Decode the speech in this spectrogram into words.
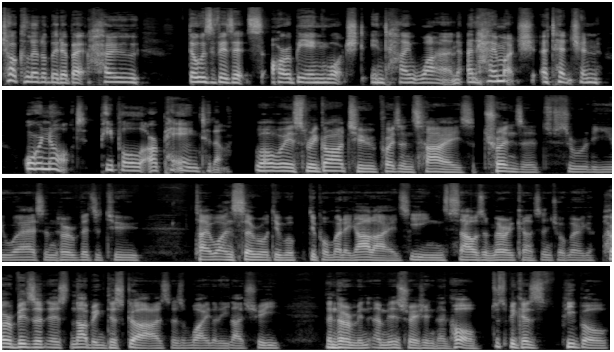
talk a little bit about how those visits are being watched in Taiwan and how much attention or not people are paying to them? Well, with regard to President Tsai's transit through the U.S. and her visit to Taiwan's several diplomatic allies in South America, Central America, her visit is not being discussed as widely as she and her administration had hoped, just because people,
